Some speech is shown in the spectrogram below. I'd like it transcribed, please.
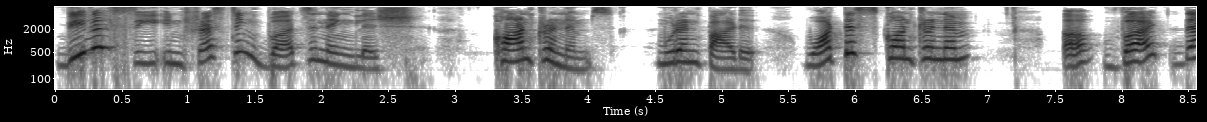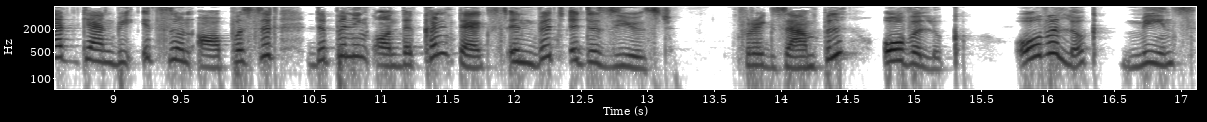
we will see interesting words in English. Contronyms. முரண்பாடு. What is contronym? A word that can be its own opposite depending on the context in which it is used. For example, overlook. Overlook means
